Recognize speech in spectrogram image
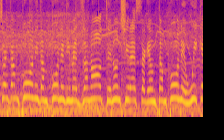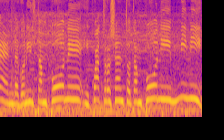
Suoi tamponi, tampone di mezzanotte, non ci resta che un tampone weekend con il tampone, i 400 tamponi, Mimi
